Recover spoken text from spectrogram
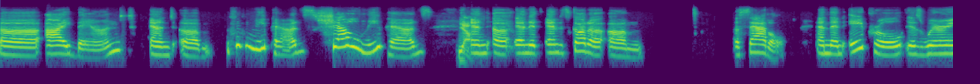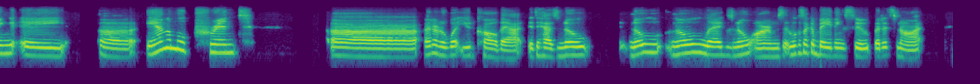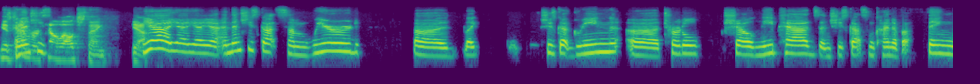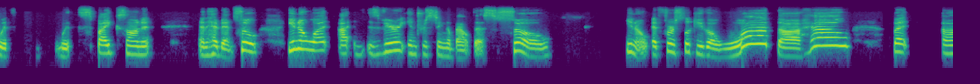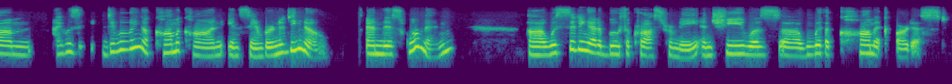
uh, eye band and um, knee pads, shell knee pads, Yeah. and uh, and it and it's got a um, a saddle. And then April is wearing a uh, animal print. Uh, I don't know what you'd call that. It has no no no legs, no arms. It looks like a bathing suit, but it's not. It's kind And of a Raquel Welch thing. Yeah. Yeah, yeah, yeah, yeah. And then she's got some weird, uh, like she's got green uh turtle shell knee pads, and she's got some kind of a thing with with spikes on it and headband. So you know what I, is very interesting about this. So you know, at first look, you go, "What the hell?" But um, I was doing a Comic Con in San Bernardino, and this woman uh, was sitting at a booth across from me, and she was uh, with a comic artist.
